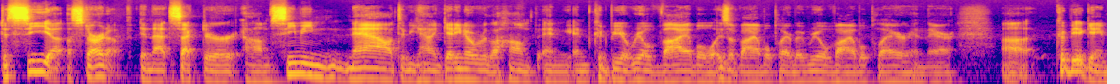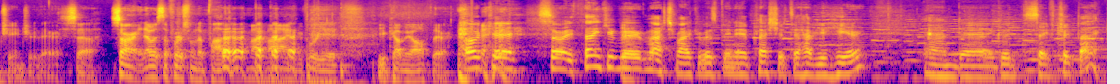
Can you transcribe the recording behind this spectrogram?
To see a, a startup in that sector um, seeming now to be kind of getting over the hump and, and could be a real viable is a viable player, but a real viable player in there. Uh, could be a game changer there. So sorry, that was the first one that popped into my mind before you you cut me off there. okay, sorry. Thank you very much, Michael. It's been a pleasure to have you here, and uh, good safe trip back.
